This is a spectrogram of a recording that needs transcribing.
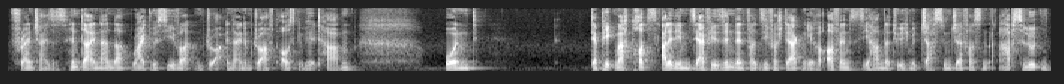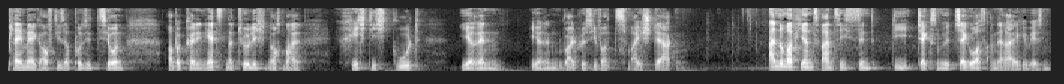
Franchises hintereinander Wide Receiver in einem Draft ausgewählt haben. Und der Pick macht trotz alledem sehr viel Sinn, denn sie verstärken ihre Offense. Sie haben natürlich mit Justin Jefferson absoluten Playmaker auf dieser Position, aber können jetzt natürlich nochmal richtig gut ihren, ihren Wide Receiver 2 stärken. An Nummer 24 sind die Jacksonville Jaguars an der Reihe gewesen.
